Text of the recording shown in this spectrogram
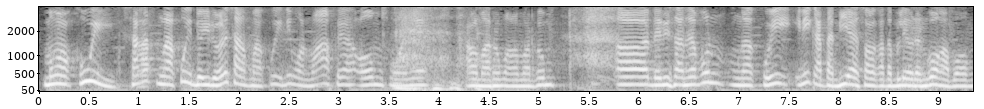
Mengakui, sangat mengakui Deddy Dores sangat mengakui ini mohon maaf ya Om semuanya almarhum almarhum. Eh Deddy Sansa pun mengakui ini kata dia soal kata beliau dan gua nggak bohong.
